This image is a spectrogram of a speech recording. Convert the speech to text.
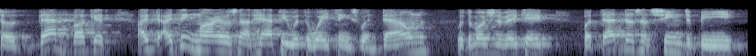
So that bucket, I, I think Mario's not happy with the way things went down with the motion to vacate, but that doesn't seem to be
